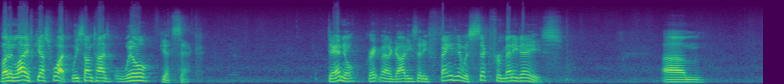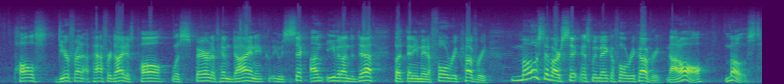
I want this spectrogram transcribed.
But in life, guess what? We sometimes will get sick. Daniel, great man of God, he said he fainted and was sick for many days. Um, Paul's dear friend Epaphroditus, Paul was spared of him dying. He was sick un, even unto death, but then he made a full recovery. Most of our sickness, we make a full recovery. Not all, most.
